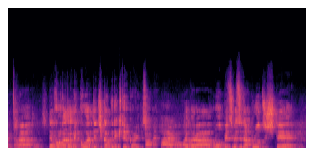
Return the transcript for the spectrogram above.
ってあげた方がいいってことですはい、でもこの方はねこうやって自覚できてるからいいですよね。あはいだからもう別々でアプローチしてうん。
